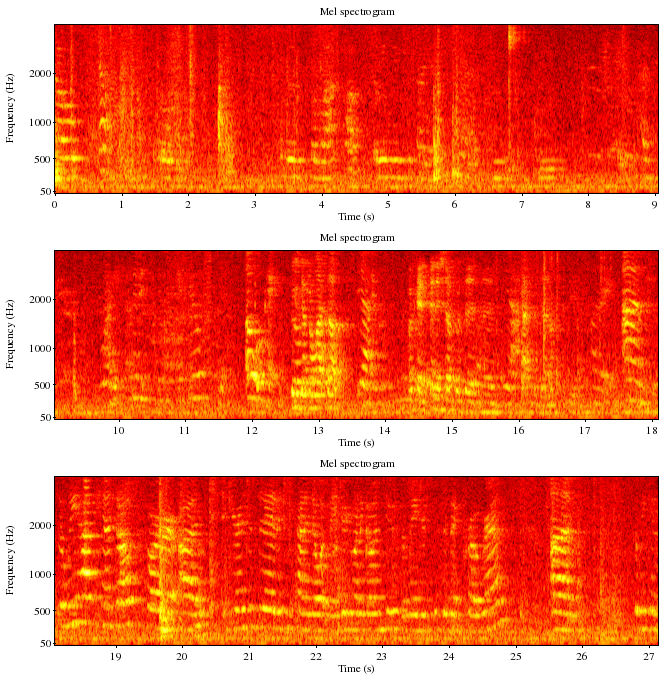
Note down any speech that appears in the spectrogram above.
so, yeah, So, the, the laptop that we need to sign in. right, did it, did it skip? Yes. Oh, okay. Who's got the laptop? Yeah. Okay, finish up with it and then Yeah. pass it down. Alright, um, so we have handouts for, uh, if you're interested, if you kind of know what major you want to go into, so major specific programs. Um, so we can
